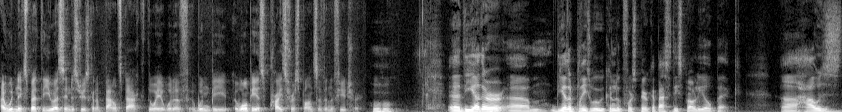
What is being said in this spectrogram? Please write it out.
I wouldn't expect the U.S. industry is going to bounce back the way it would have. It wouldn't be. It won't be as price responsive in the future. Mm-hmm. Uh, the other um, the other place where we can look for spare capacity is probably OPEC. Uh, how is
